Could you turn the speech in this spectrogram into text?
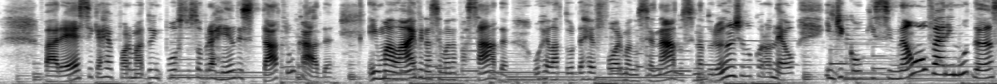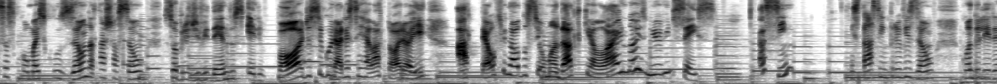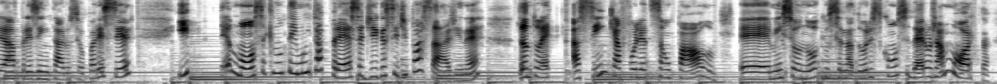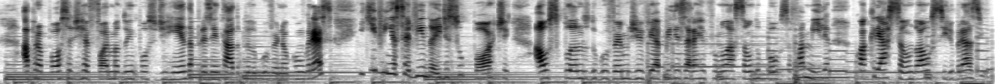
Parece que a reforma do imposto sobre a renda está truncada. Em uma live na semana passada, o relator da reforma no Senado, o senador Ângelo Coronel, indicou que se não houverem mudanças, como a exclusão da taxação sobre dividendos, ele pode segurar esse relatório aí até o final do seu mandato, que é lá em 2026. Assim, está sem previsão quando ele irá apresentar o seu parecer e demonstra que não tem muita pressa, diga-se de passagem, né? Tanto é assim que a Folha de São Paulo é, mencionou que os senadores consideram já morta a proposta de reforma do imposto de renda apresentado pelo governo ao Congresso e que vinha servindo aí de suporte aos planos do governo de viabilizar a reformulação do Bolsa Família com a criação do Auxílio Brasil.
